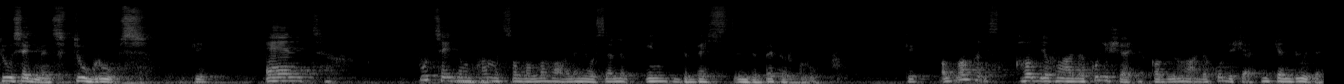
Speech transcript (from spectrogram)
two segments, two groups, okay, and put Sayyidina Muhammad sallallahu alayhi wa sallam in the best, in the better group. Okay, Allah is قادر على كل شيء, قادر على كل شيء. He can do that.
